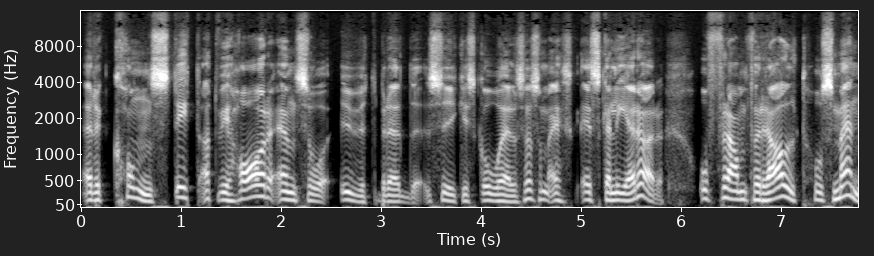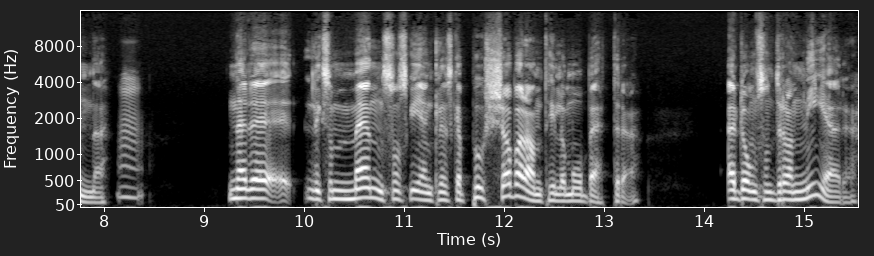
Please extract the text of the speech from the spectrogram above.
Är det konstigt att vi har en så utbredd psykisk ohälsa som es- eskalerar? Och framförallt hos män Mm. när det är liksom män som ska, egentligen ska pusha varandra till att må bättre, är de som drar ner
